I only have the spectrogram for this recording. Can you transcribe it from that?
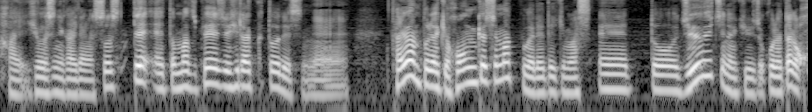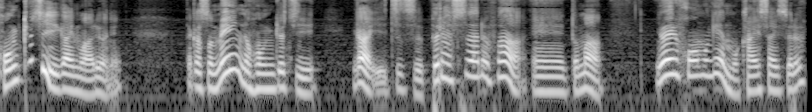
はい、表紙に書いてあります。そして、え、ー、と、まずページを開くとですね、台湾プロ野球本拠地マップが出てきます。えー、っと、11の球場、これ、だから本拠地以外もあるよね。だからそのメインの本拠地が5つ、プラスアルファ、えー、っと、まあ、いわゆるホームゲームを開催する。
